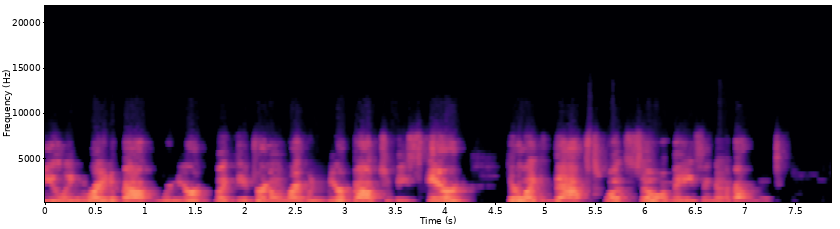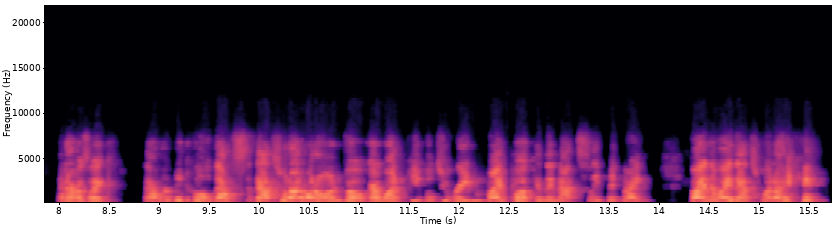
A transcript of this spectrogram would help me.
feeling right about when you're like the adrenaline, right when you're about to be scared. They're like, that's what's so amazing about it. And I was like, that would be cool. That's that's what I want to invoke. I want people to read my book and then not sleep at night by the way, that's what I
